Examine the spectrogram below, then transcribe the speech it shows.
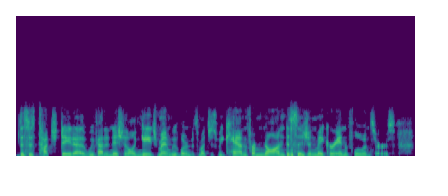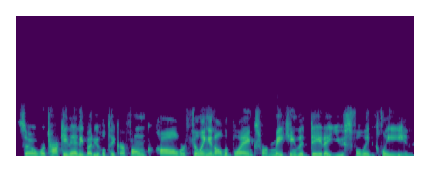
this is touch data. We've had initial engagement. We've learned as much as we can from non decision maker influencers. So we're talking to anybody who'll take our phone call. We're filling in all the blanks. We're making the data useful and clean.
